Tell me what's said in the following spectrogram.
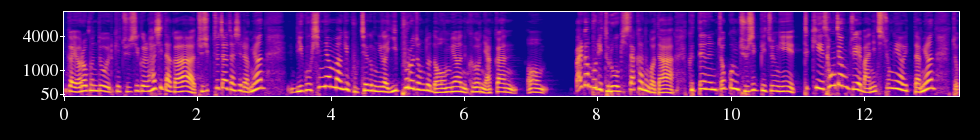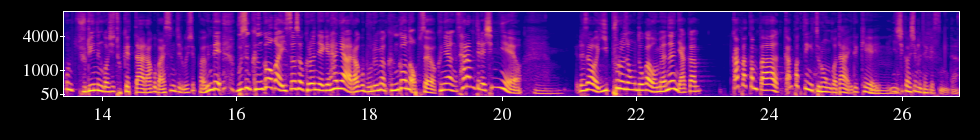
그러니까 여러분도 이렇게 주식을 하시다가 주식 투자자시라면 미국 10년 만기 국채 금리가 2% 정도 넘으면 그건 약간 어 빨간불이 들어오기 시작하는 거다. 그때는 조금 주식 비중이 특히 성장주에 많이 치중되어 있다면 조금 줄이는 것이 좋겠다라고 말씀드리고 싶어요. 근데 무슨 근거가 있어서 그런 얘기를 하냐라고 물으면 근거는 없어요. 그냥 사람들의 심리예요. 그래서 2% 정도가 오면은 약간 깜빡깜빡 깜빡등이 들어온 거다 이렇게 음. 인식하시면 되겠습니다.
